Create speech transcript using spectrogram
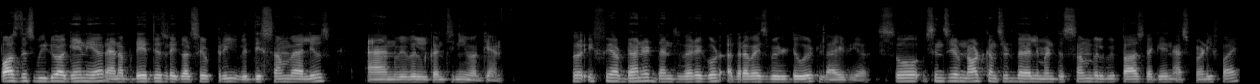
pause this video again here and update this recursive tree with the sum values and we will continue again. So if we have done it then it's very good. Otherwise we'll do it live here. So since you have not considered the element the sum will be passed again as 25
